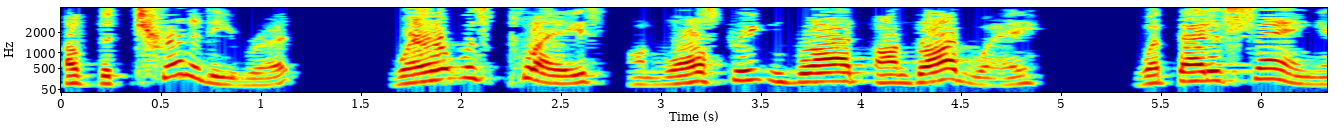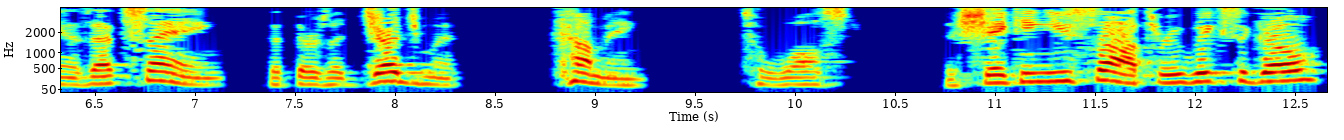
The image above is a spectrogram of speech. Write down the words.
of the Trinity root, where it was placed on Wall Street and Broad, on Broadway. What that is saying is that's saying that there's a judgment coming to Wall Street. The shaking you saw three weeks ago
